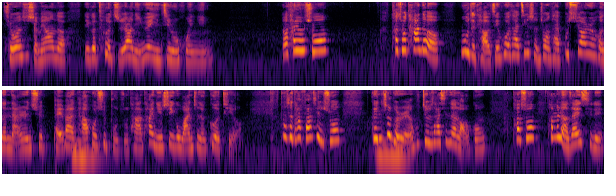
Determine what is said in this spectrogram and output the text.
请问是什么样的一个特质让你愿意进入婚姻？然后他又说，他说他的物质条件或者他精神状态不需要任何的男人去陪伴他或去补足他，他已经是一个完整的个体了。但是他发现说，跟这个人就是他现在老公，他说他们俩在一起里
